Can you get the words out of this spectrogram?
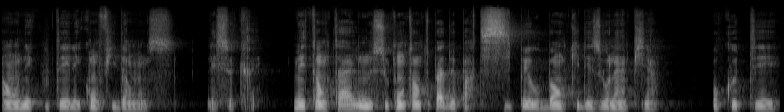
à en écouter les confidences, les secrets. Mais Tantale ne se contente pas de participer aux banquets des Olympiens, aux côtés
